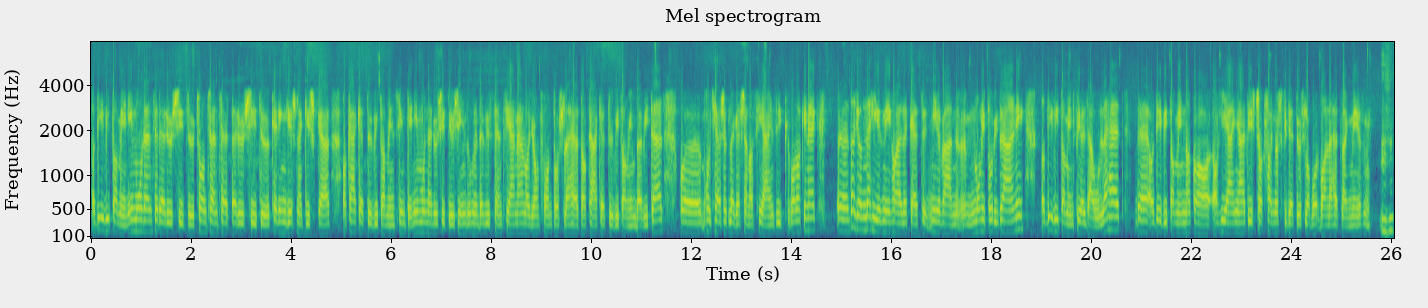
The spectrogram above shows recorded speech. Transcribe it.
a D-vitamin immunrendszer erősítő, csontrendszert erősítő, keringésnek is kell, a K2 vitamin szintén immunerősítő és inzulinrezisztenciánál nagyon fontos lehet a K2 vitamin bevitel, hogyha esetlegesen az hiányzik valakinek. Nagyon nehéz néha ezeket nyilván monitorizálni. A D-vitamin például lehet, de a D-vitaminnak a, a hiányát is csak sajnos fizetős laborban lehet megnézni. Uh-huh.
